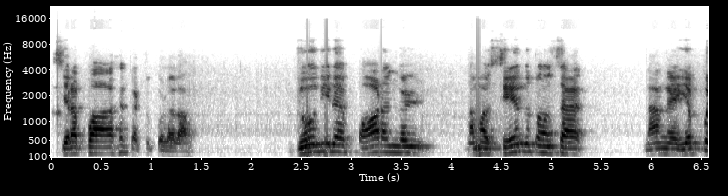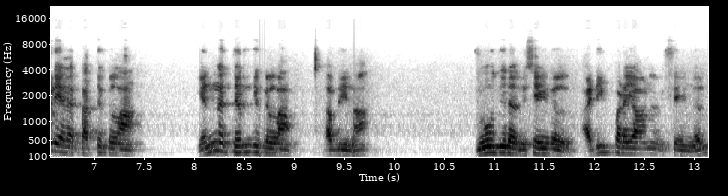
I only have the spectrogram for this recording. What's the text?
சிறப்பாக கற்றுக்கொள்ளலாம். ஜோதிட பாடங்கள் நம்ம சேர்ந்துட்டோம் சார். நாங்க எப்படி அதை கத்துக்கலாம்? என்ன தெரிஞ்சுக்கலாம்? அப்படின்னா ஜோதிட விஷயங்கள் அடிப்படையான விஷயங்கள்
